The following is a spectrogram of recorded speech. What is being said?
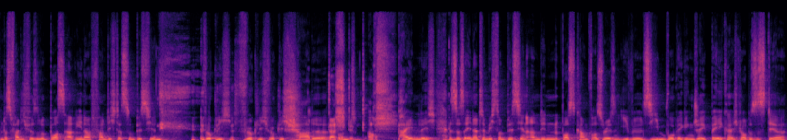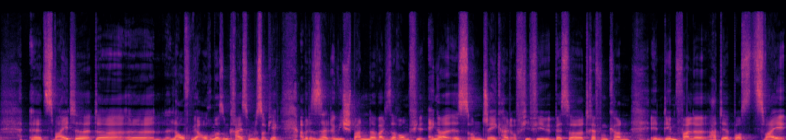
Und das fand ich für so eine Boss-Arena, fand ich das so ein bisschen wirklich, wirklich, wirklich schade das und stimmt. auch peinlich. Also das erinnerte mich so ein bisschen an den Bosskampf aus Resident Evil 7, wo wir gegen Jake Baker, ich glaube, es ist der äh, zweite, da äh, laufen wir auch immer so im Kreis rum das Objekt, aber das ist halt irgendwie spannender, weil dieser Raum viel enger ist und Jake halt auch viel, viel besser treffen kann. In dem Falle hat der Boss zwei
